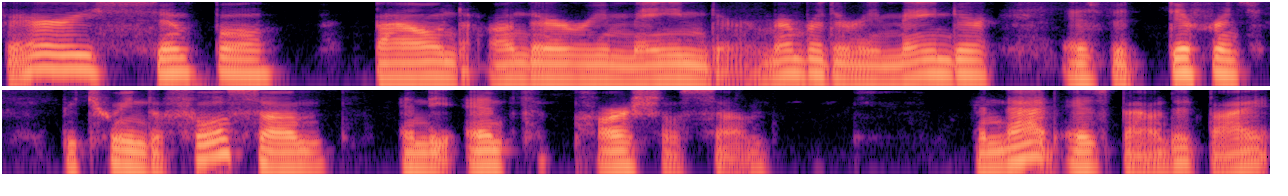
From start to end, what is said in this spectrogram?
very simple bound on their remainder. Remember, the remainder is the difference between the full sum and the nth partial sum. And that is bounded by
